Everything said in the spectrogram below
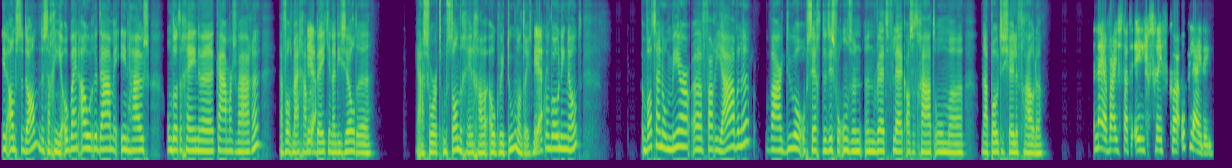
in Amsterdam. Dus dan ging je ook bij een oudere dame in huis, omdat er geen kamers waren. Nou, volgens mij gaan we ja. een beetje naar diezelfde ja, soort omstandigheden gaan we ook weer toe, want er is nu ja. ook een woningnood. Wat zijn nog meer variabelen waar Duo op zegt, dit is voor ons een, een red flag als het gaat om naar potentiële fraude? Nou ja, waar je staat ingeschreven qua opleiding.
